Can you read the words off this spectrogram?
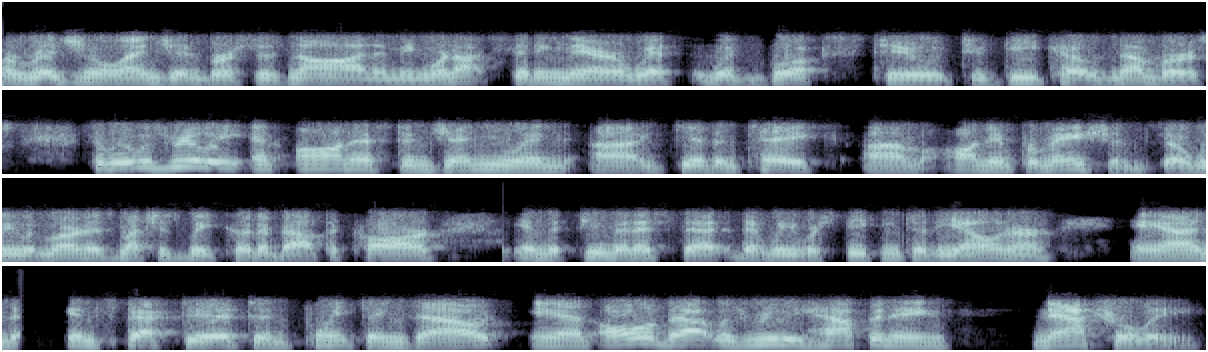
original engine versus non. I mean, we're not sitting there with, with books to, to decode numbers. So it was really an honest and genuine uh, give and take um, on information. So we would learn as much as we could about the car in the few minutes that, that we were speaking to the owner and inspect it and point things out. And all of that was really happening naturally.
